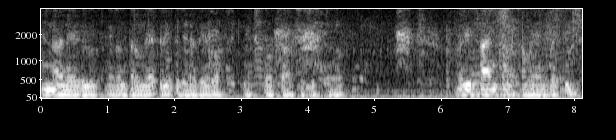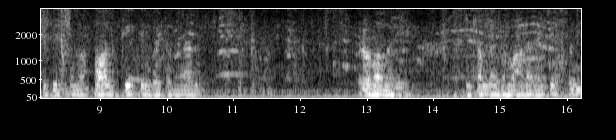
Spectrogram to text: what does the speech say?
నిన్న నేడు నిరంతరం ఏకరీతిగా ఉన్న దేవా మీకు స్తోత్రాలు చెల్లిస్తున్నాం. మరి సాయంకాల సమయాన్ని బట్టి స్థుతిస్తున్నాం. పాల్ కీర్తిని బట్టి ఉన్నారు ప్రభా మరి ఈ సందర్భం ఆధారం చేసుకొని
